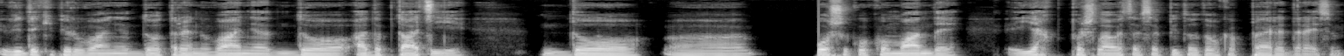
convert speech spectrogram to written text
від екіпірування до тренування, до адаптації, до е, пошуку команди. Як пройшла оця вся підготовка перед рейсом?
